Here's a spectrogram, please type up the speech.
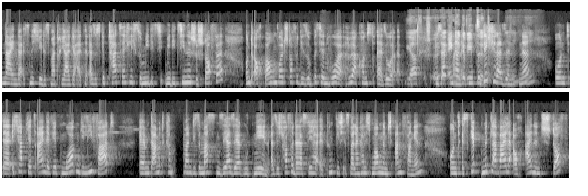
Nein, da ist nicht jedes Material geeignet. Also es gibt tatsächlich so medizinische Stoffe und auch Baumwollstoffe, die so ein bisschen höher, höher also ja, wie sagt enger man, gewebt so dichter sind. Mhm. Ne? Mhm. Und äh, ich habe jetzt einen, der wird morgen geliefert. Ähm, damit kann man diese Masken sehr, sehr gut nähen. Also ich hoffe, dass DHL pünktlich ist, weil dann kann ich morgen nämlich anfangen. Und es gibt mittlerweile auch einen Stoff.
